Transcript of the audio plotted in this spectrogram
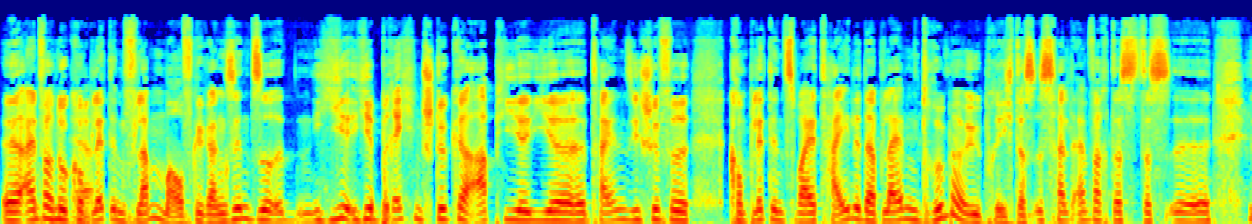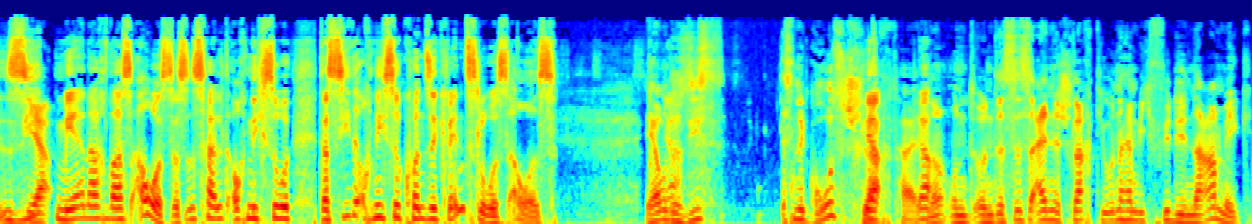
äh, einfach nur komplett in Flammen aufgegangen sind. So hier, hier brechen Stücke ab, hier, hier äh, teilen sie Schiffe komplett in zwei Teile, da bleiben Trümmer übrig. Das ist halt einfach, das, das äh, sieht Ja. mehr nach was aus. Das ist halt auch nicht so, das sieht auch nicht so konsequenzlos aus. Ja, und Ja. du siehst, ist eine große Schlacht Ja, halt, ja. ne? Und, und es ist eine Schlacht, die unheimlich viel Dynamik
